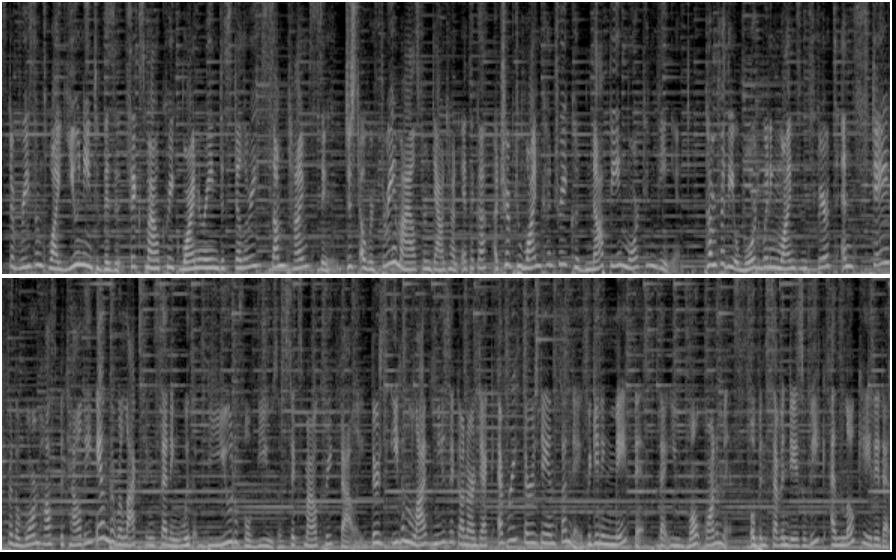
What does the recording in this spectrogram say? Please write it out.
List of reasons why you need to visit Six Mile Creek Winery and Distillery sometime soon. Just over three miles from downtown Ithaca, a trip to wine country could not be more convenient. Come for the award winning wines and spirits and stay for the warm hospitality and the relaxing setting with beautiful views of Six Mile Creek Valley. There's even live music on our deck every Thursday and Sunday, beginning May 5th, that you won't want to miss. Open seven days a week and located at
